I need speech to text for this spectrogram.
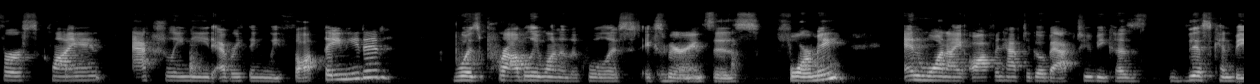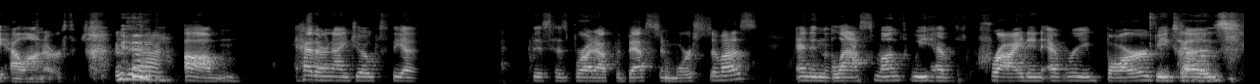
first client actually need everything we thought they needed was probably one of the coolest experiences for me and one I often have to go back to because this can be hell on earth. yeah. um, Heather and I joked the this has brought out the best and worst of us. And in the last month, we have cried in every bar because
